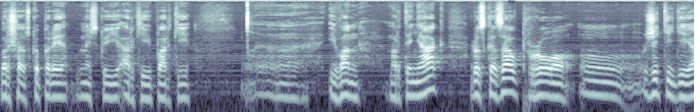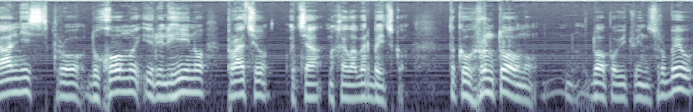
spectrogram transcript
Варшавсько-Перемиської архієпархії Іван Мартиняк розказав про життєдіяльність, про духовну і релігійну працю отця Михайла Вербицького. Таку ґрунтовну доповідь він зробив.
